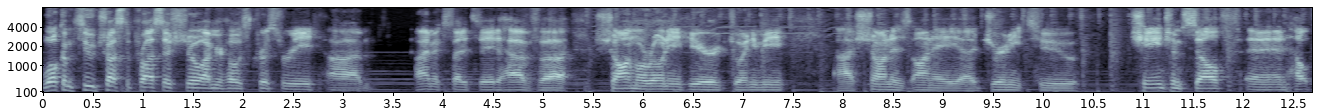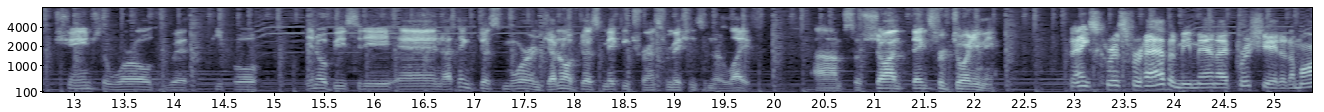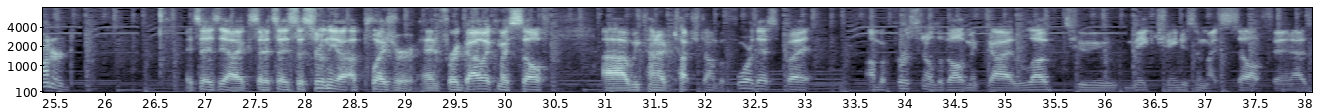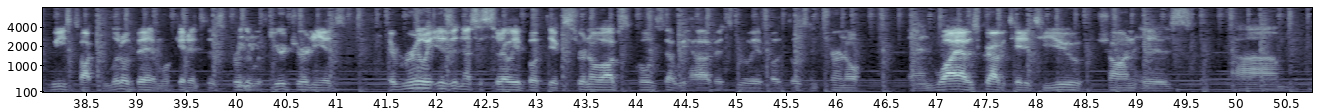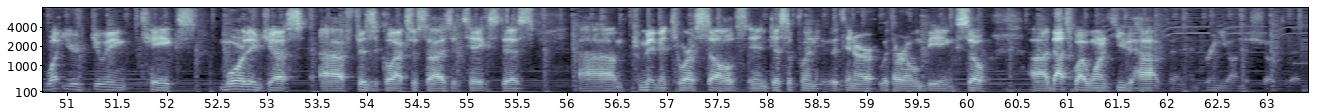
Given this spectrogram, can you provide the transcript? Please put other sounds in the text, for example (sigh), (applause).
Welcome to Trust the Process Show. I'm your host, Chris Reed. Um, I'm excited today to have uh, Sean Mulroney here joining me. Uh, Sean is on a, a uh, journey to change himself and help change the world with people in obesity and I think just more in general of just making transformations in their life. Um, so, Sean, thanks for joining me. Thanks, Chris, for having me, man. I appreciate it. I'm honored. It says, yeah, like I said, it's, a, it's a, certainly a, a, pleasure. And for a guy like myself, uh, we kind of touched on before this, but I'm a personal development guy. I love to make changes in myself. And as we talked a little bit, and we'll get into this further with your journey, it's it really isn't necessarily about the external obstacles that we have. It's really about those internal. And why I was gravitated to you, Sean, is um, what you're doing takes more than just uh, physical exercise. It takes this um, commitment to ourselves and discipline within our with our own being. So uh, that's why I wanted you to have and, and bring you on this show today.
